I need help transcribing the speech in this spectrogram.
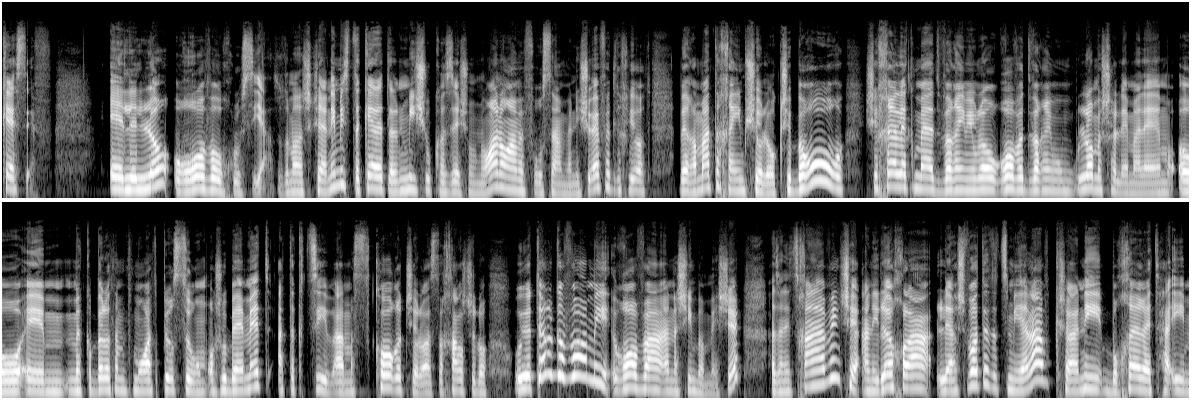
כסף. אלה לא רוב האוכלוסייה. זאת אומרת, כשאני מסתכלת על מישהו כזה שהוא נורא נורא מפורסם ואני שואפת לחיות ברמת החיים שלו, כשברור שחלק מהדברים, אם לא רוב הדברים, הוא לא משלם עליהם, או אה, מקבל אותם תמורת פרסום, או שהוא באמת התקציב, המשכורת שלו, השכר שלו, הוא יותר גבוה מרוב האנשים במשק, אז אני צריכה להבין שאני לא יכולה להשוות את עצמי אליו כשאני בוחרת האם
